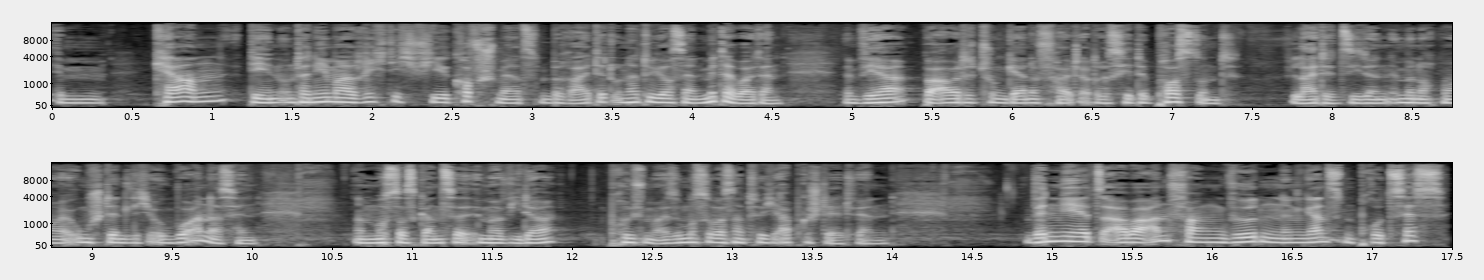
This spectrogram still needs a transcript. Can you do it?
im Kern den Unternehmer richtig viel Kopfschmerzen bereitet und natürlich auch seinen Mitarbeitern. Denn wer bearbeitet schon gerne falsch adressierte Post und leitet sie dann immer noch mal umständlich irgendwo anders hin? Man muss das Ganze immer wieder prüfen. Also muss sowas natürlich abgestellt werden. Wenn wir jetzt aber anfangen würden, einen ganzen Prozess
